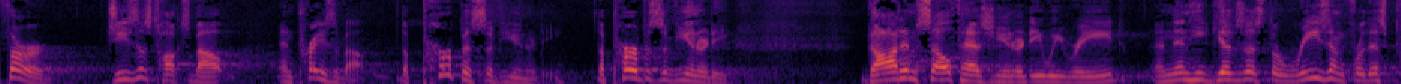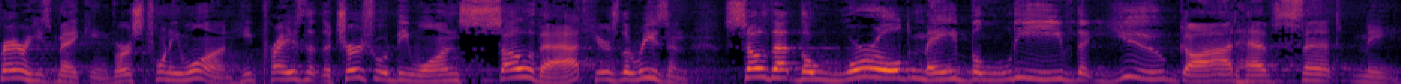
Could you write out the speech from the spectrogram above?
Third, Jesus talks about and prays about the purpose of unity. The purpose of unity. God Himself has unity, we read, and then He gives us the reason for this prayer He's making. Verse 21 He prays that the church would be one so that, here's the reason, so that the world may believe that you, God, have sent me.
